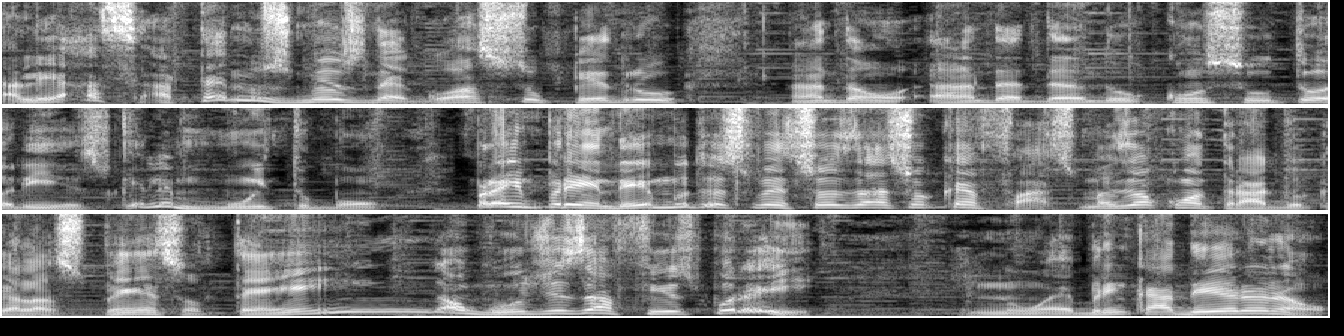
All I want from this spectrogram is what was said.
Aliás, até nos meus negócios o Pedro anda, anda dando consultorias, porque ele é muito bom. Para empreender, muitas pessoas acham que é fácil, mas ao contrário do que elas pensam, tem alguns desafios por aí. Não é brincadeira, não,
